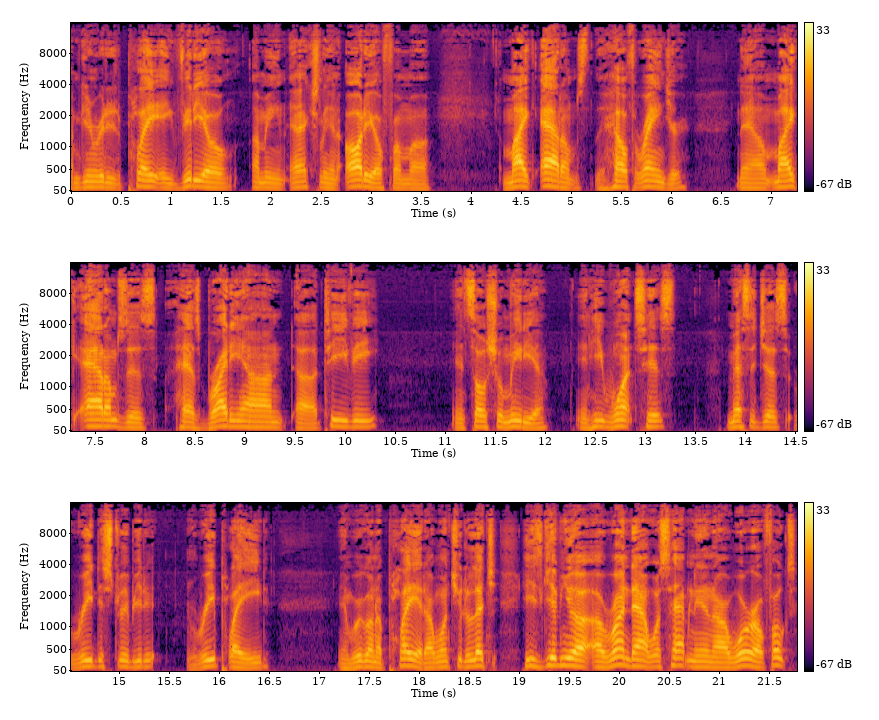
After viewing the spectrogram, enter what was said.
I'm getting ready to play a video, I mean, actually, an audio from uh, Mike Adams, the health ranger. Now, Mike Adams is has Brighteon uh, TV and social media, and he wants his messages redistributed, replayed, and we're going to play it. I want you to let you. He's giving you a, a rundown what's happening in our world, folks.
